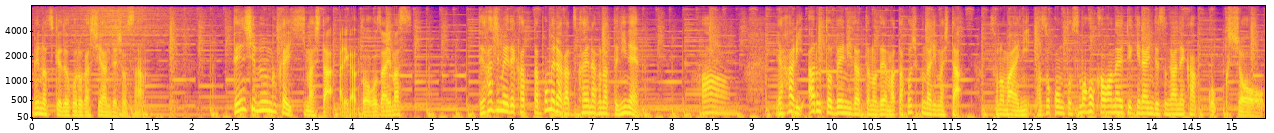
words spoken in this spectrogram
目の付けどころがシアンでしょさん。電子文具会聞きました。ありがとうございます。出始めで買ったポメラが使えなくなって2年。はあ。やはりあると便利だったのでまた欲しくなりました。その前にパソコンとスマホ買わないといけないんですがねかっこ苦笑う。ん。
